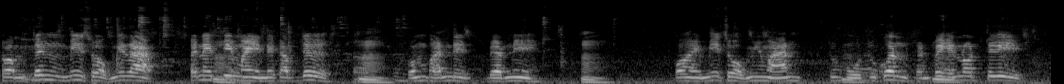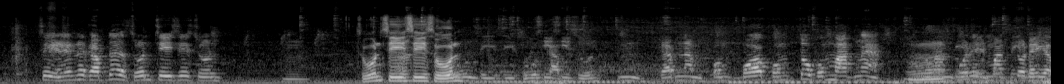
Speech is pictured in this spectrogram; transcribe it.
ความตึงมีโชคมีลาภภายในปีใหม่นะครับเด้ออืมผมผันได้แบบนี้อืมขอให้มีโชคมีหมานทุกผู้ทุกคนกันไปเห็นรถตีสี่นี่นะครับเด้อศูนย์สี่สี่ศูนย์ ศูนย์สี่สี่ศูนย์สี่สี่ศูศูนนย์ย์สี่กับสี่ศูนย์อืมครับนำผมบอกผมตัวผมมักนะมันบ่ได้มักตัวใดก็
